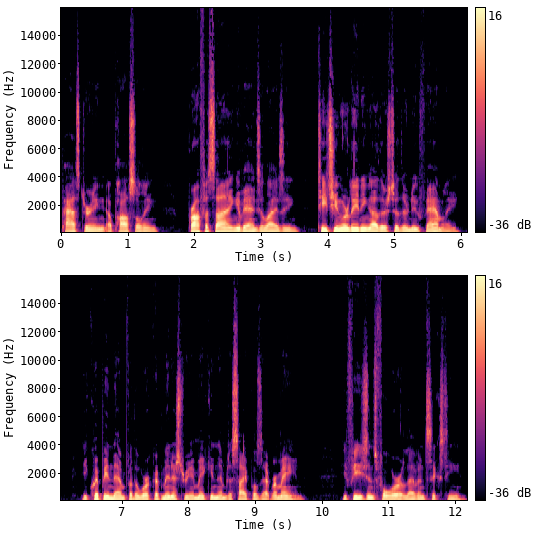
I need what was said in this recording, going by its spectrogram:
pastoring, apostling, prophesying, evangelizing, teaching or leading others to their new family, equipping them for the work of ministry and making them disciples that remain. Ephesians 4 11, 16.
